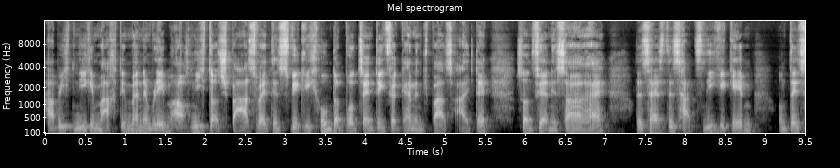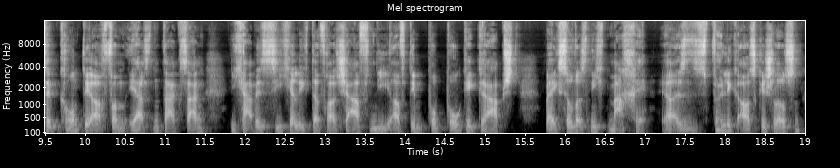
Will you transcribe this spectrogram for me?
Habe ich nie gemacht in meinem Leben, auch nicht aus Spaß, weil ich das wirklich hundertprozentig für keinen Spaß halte, sondern für eine Sauerei. Das heißt, es hat es nie gegeben und deshalb konnte ich auch vom ersten Tag sagen, ich habe sicherlich der Frau Scharf nie auf dem Popo gegrapscht, weil ich sowas nicht mache. Ja, also das ist völlig ausgeschlossen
